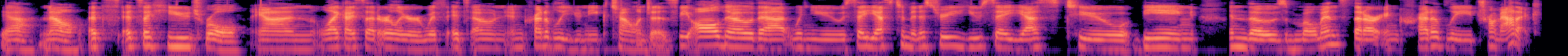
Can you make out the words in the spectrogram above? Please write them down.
yeah no it's it's a huge role and like i said earlier with its own incredibly unique challenges we all know that when you say yes to ministry you say yes to being in those moments that are incredibly traumatic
